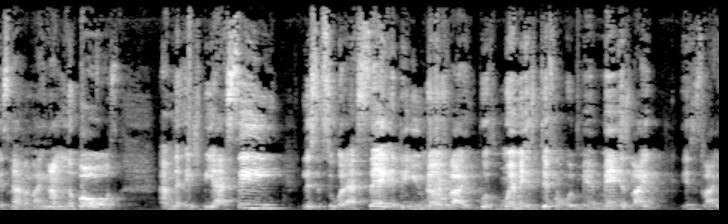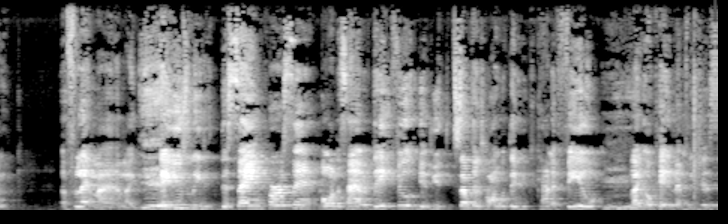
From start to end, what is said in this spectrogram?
It's kind of Mm-hmm. like I'm the boss, I'm the HBIC. Listen to what I say, and then you know, like with women, it's different with men. Men is like it's like a flat line. Like Yeah. they usually the same person all the time. If they feel if you something's wrong with them, you can kind of feel Mhm. like okay, let me just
